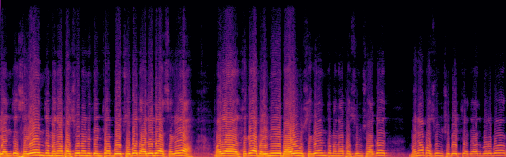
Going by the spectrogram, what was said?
यांचं सगळ्यांचं मनापासून आणि त्यांच्या बो सोबत आलेल्या सगळ्या माझ्या सगळ्या बहिणी भाऊ सगळ्यांचं मनापासून स्वागत. मनापासून शुभेच्छा. त्याचबरोबर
